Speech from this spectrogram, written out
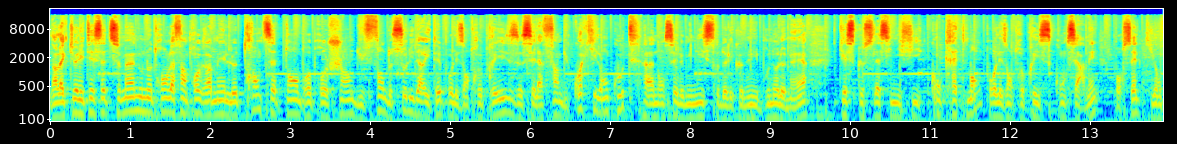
Dans l'actualité cette semaine, nous noterons la fin programmée le 30 septembre prochain du Fonds de solidarité pour les entreprises. C'est la fin du quoi qu'il en coûte, a annoncé le ministre de l'économie Bruno Le Maire. Qu'est-ce que cela signifie concrètement pour les entreprises concernées, pour celles qui ont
